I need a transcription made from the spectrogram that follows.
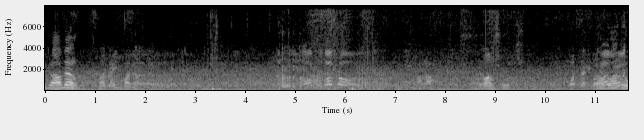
Igra Amel. Badra, idi Badra. Bravo, Badro,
